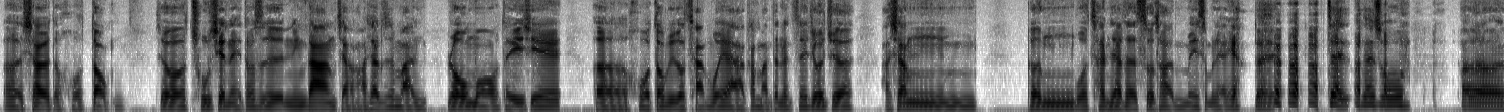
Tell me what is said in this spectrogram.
呃校友的活动。就出现的也都是您刚刚讲，好像是蛮 normal 的一些呃活动，比如说参会啊、干嘛等等之类，就会觉得好像跟我参加的社团没什么两样。对，这应该说，呃，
